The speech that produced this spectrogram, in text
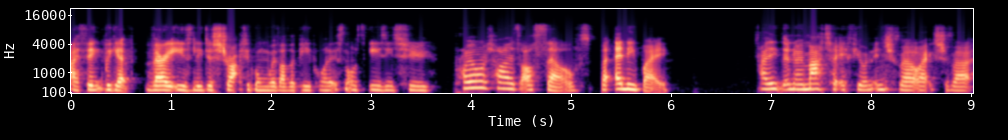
I think we get very easily distracted when we're with other people, and it's not as easy to prioritize ourselves. But anyway, I think that no matter if you're an introvert or extrovert,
